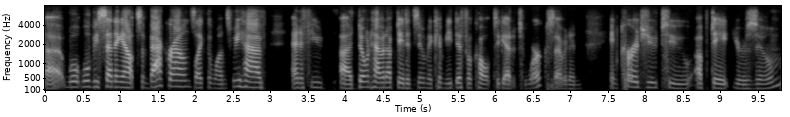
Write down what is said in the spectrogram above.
uh, we'll, we'll be sending out some backgrounds like the ones we have. And if you uh, don't have an updated zoom it can be difficult to get it to work. So i would encourage you to update your zoom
